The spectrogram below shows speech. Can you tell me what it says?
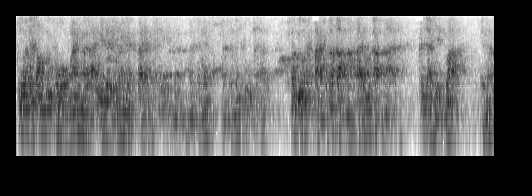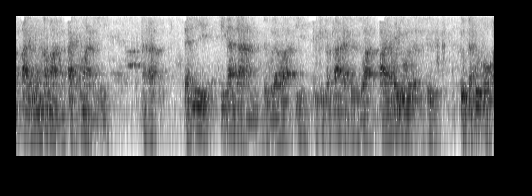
ที่ว่าจะต้องพุทโธไม่มาไหลไปเลยไม่ให้มันไปทางไหนมันจะไม่มันจะไม่ถูกนะครับก็คือว่าไปก็กลับมาไปแล้วกลับมา ก็จะเห็นว่า เห็นไหมก็ไปมันเข้ามาไปเข้ามาอย่างนี้นะครับ แต่ที่ที่อาจารย์ดูแล้วว่า ที่ที่ผิดพลาดกันก็คือว่าไปแล้วไม่รู้เลย คือคือจะพูดโทรไป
